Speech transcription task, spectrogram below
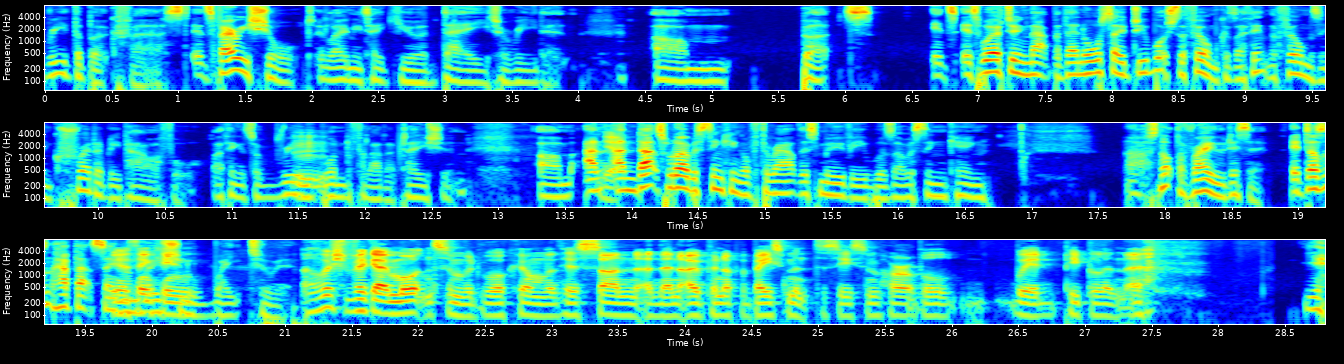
read the book first. It's very short. It'll only take you a day to read it. Um, but it's it's worth doing that. But then also do watch the film because I think the film is incredibly powerful. I think it's a really mm. wonderful adaptation. Um, and yeah. and that's what I was thinking of throughout this movie. Was I was thinking Oh, it's not the road, is it? It doesn't have that same You're emotional thinking, weight to it. I wish Viggo Mortensen would walk in with his son and then open up a basement to see some horrible, weird people in there. Yeah,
